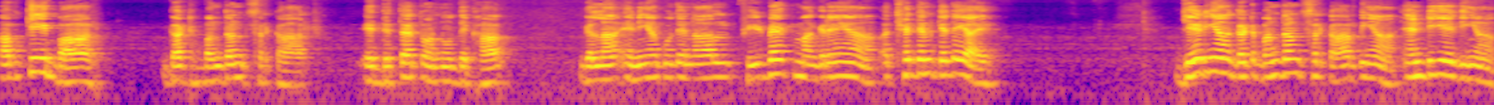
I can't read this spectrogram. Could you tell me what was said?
अब की बार? ਗਠਬੰਧਨ ਸਰਕਾਰ ਇਹ ਦਿੱਤਾ ਤੁਹਾਨੂੰ ਦਿਖਾ ਗੱਲਾਂ ਇੰਨੀਆਂ ਕੁ ਦੇ ਨਾਲ ਫੀਡਬੈਕ ਮੰਗ ਰਹੇ ਆ ਅੱਛੇ ਦਿਨ ਕਿਹਦੇ ਆਏ? ਜਿਹੜੀਆਂ ਗਠਬੰਧਨ ਸਰਕਾਰ ਦੀਆਂ ਐਨਡੀਏ ਦੀਆਂ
